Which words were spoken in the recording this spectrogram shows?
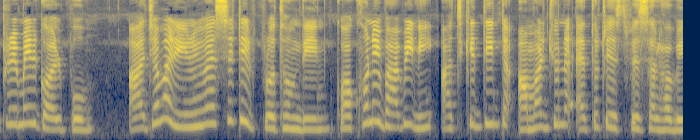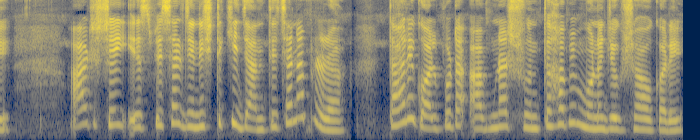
প্রেমের গল্প। আজ আমার ইউনিভার্সিটির প্রথম দিন। কখনোই ভাবিনি আজকের দিনটা আমার জন্য এতটা স্পেশাল হবে। আর সেই স্পেশাল জিনিসটা কি জানতে চান আপনারা? তাহলে গল্পটা আপনার শুনতে হবে মনোযোগ সহকারে।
